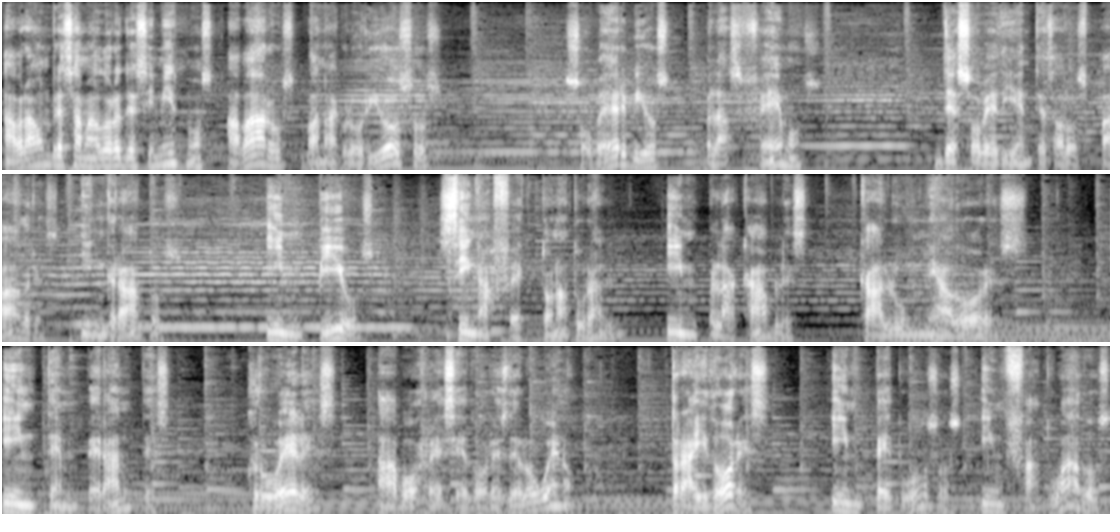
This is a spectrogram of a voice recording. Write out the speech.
Habrá hombres amadores de sí mismos, avaros, vanagloriosos, soberbios, blasfemos, desobedientes a los padres, ingratos, impíos, sin afecto natural, implacables, calumniadores, intemperantes, crueles, aborrecedores de lo bueno, traidores, impetuosos, infatuados,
